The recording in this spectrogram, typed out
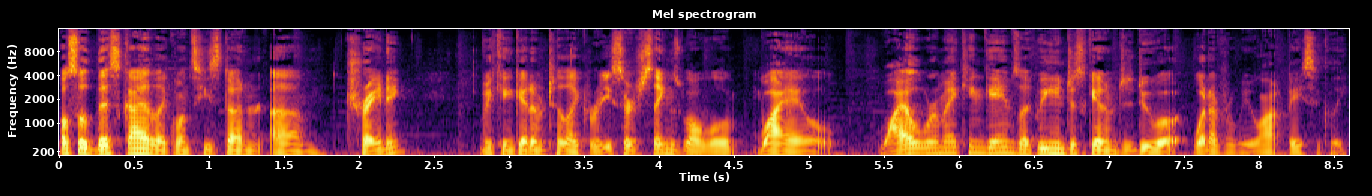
Also, this guy, like once he's done um, training, we can get him to like research things while we'll, while while we're making games. Like we can just get him to do whatever we want basically.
